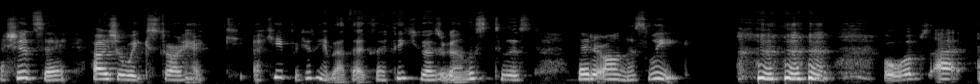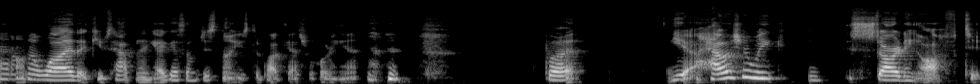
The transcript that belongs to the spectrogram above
I should say, How is your week starting? I keep, I keep forgetting about that because I think you guys are going to listen to this later on this week. whoops, I, I don't know why that keeps happening. I guess I'm just not used to podcast recording yet. but yeah, how is your week starting off to?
